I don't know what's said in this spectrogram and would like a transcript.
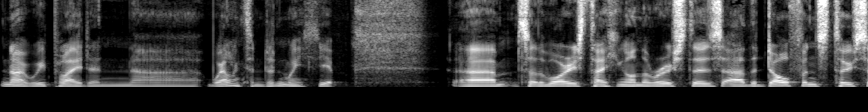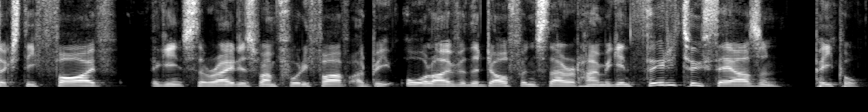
No, we played in uh, Wellington, didn't we? Yep. Um, so the Warriors taking on the Roosters. Uh, the Dolphins two sixty five against the Raiders one forty five. I'd be all over the Dolphins. They're at home again. Thirty two thousand people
